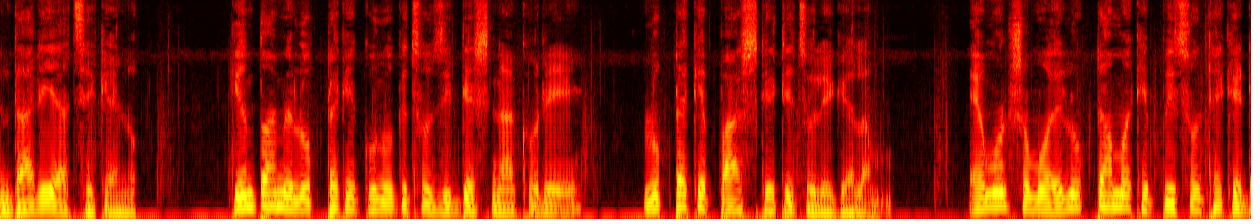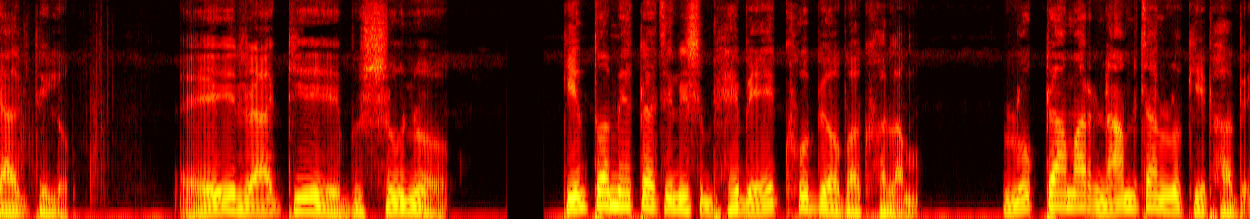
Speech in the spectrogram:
দাঁড়িয়ে আছে কেন? কিন্তু আমি লোকটাকে কোনো কিছু জিজ্ঞেস না করে লোকটাকে পাশ কেটে চলে গেলাম। এমন সময় লোকটা আমাকে পিছন থেকে ডাক দিল, এই রাকিব, শোনো। কিন্তু আমি একটা জিনিস ভেবে খুবই অবাক হলাম। লোকটা আমার নাম জানলো কীভাবে?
